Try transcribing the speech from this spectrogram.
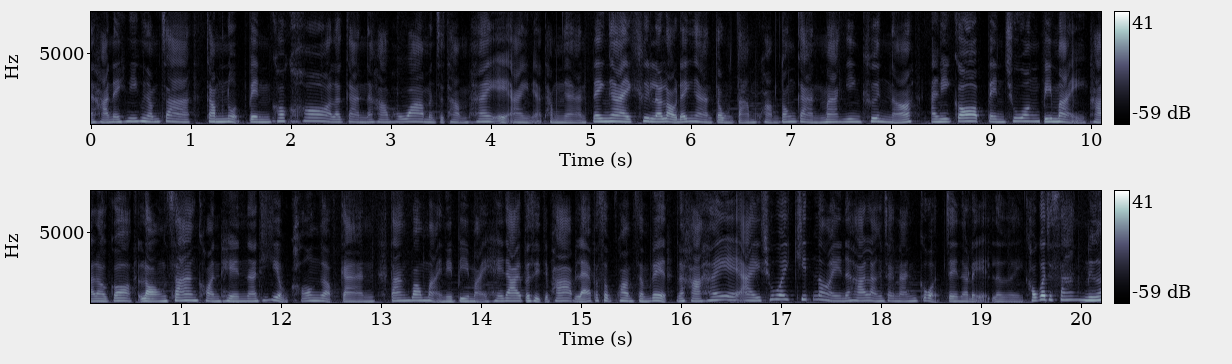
นะคะ ในที่นี้คุณน้ำจะกำหนดเป็นข้อๆแล้วกันนะคะ เพราะว่ามันจะทำให้ AI เนี่ยทำงานได้ง่ายขึ้นแล้วเราได้งานตรงตามความต้องการมากยิ่งขึ้นเนาะอันนี้ก็เป็นช่วงปีใหม่ค่ะเราก็ลองสร้างคอนเทนต์นะที่เกี่ยวข้องกับการตั้งเป้าหมายในปีใหม่ให้ได้ประสิทธิภาพ และประสบความสำเร็จนะคะ ให้ AI ช่วยคิดหน่อยนะคะ หลังจากนั้นกด generate เลย เขาก็จะสร้างเนื้อ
